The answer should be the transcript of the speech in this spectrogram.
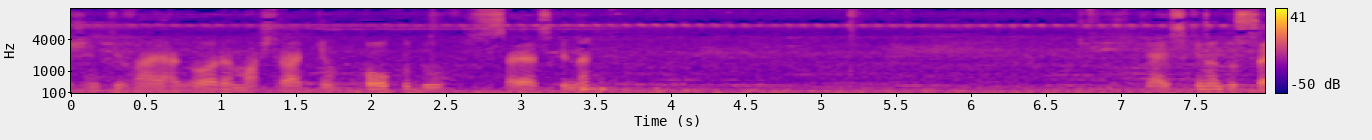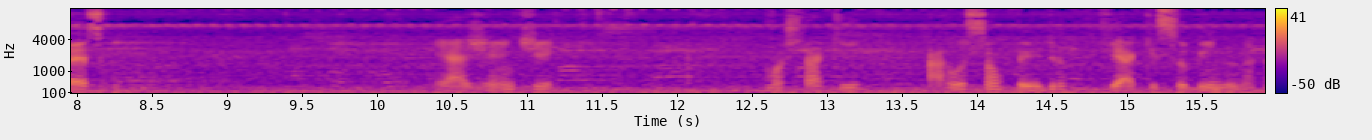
A gente vai agora mostrar aqui um pouco do Sesc, né? Que é a esquina do Sesc. E a gente mostrar aqui a Rua São Pedro, que é aqui subindo, né?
